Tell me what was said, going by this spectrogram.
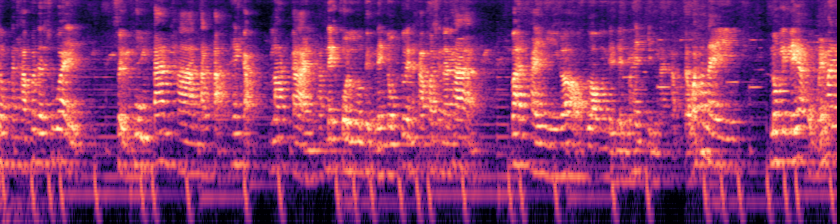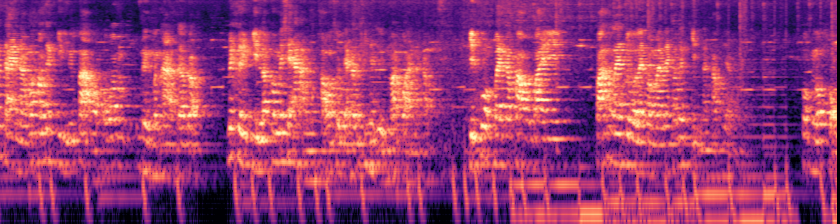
นกนะครับ ก็จะช่วยเสริมภูมิต้านทานต่างๆ ให้กับร่างกายนะครับ ในคนรวมถึงในนกด้วยนะครับ เพราะฉะนั้นถ้าบ้านใครมีก็ลองเด็ดๆมาให้กินนะครับ แต่ว่าถ้าในนกเล็กๆผมไม่มั่นใจนะว่าเขาจะกินหรือเปล่า เพราะว่าหนึ่งมันอาจจะแบบไม่เคยกินแล้วก็ไม่ใช่อาหารของเขาส่วนใหญ่เขาจะกินอย่างอื่นมากกว่านะครับ กินพวกใบกะเพราใบ ฟ้าทะลายโจรอะไรประมาณนี้เขาจะกินนะครับอย่างพวกนกของ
